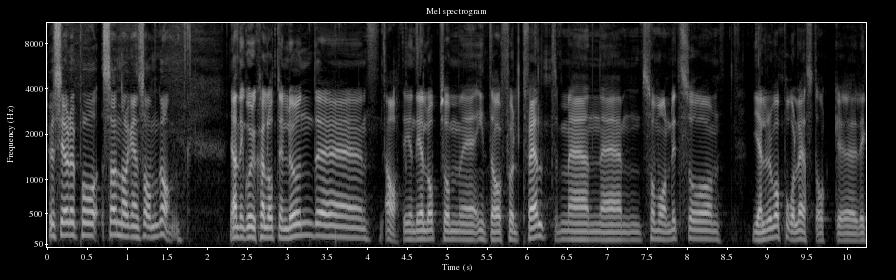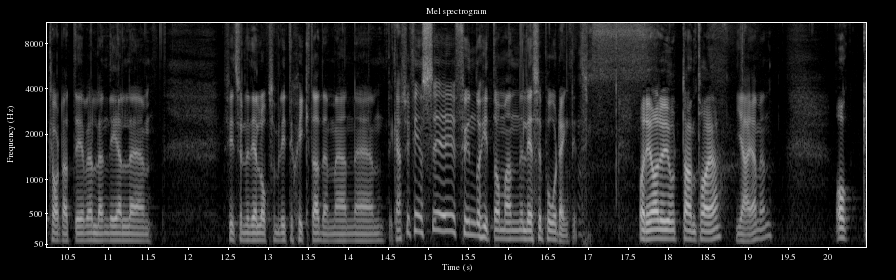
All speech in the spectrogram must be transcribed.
Hur ser du på söndagens omgång? Ja, den går i Charlottenlund. Eh, ja, det är en del lopp som eh, inte har fullt fält, men eh, som vanligt så gäller det att vara påläst och det är klart att det är väl en del det finns väl en del lopp som är lite skiktade, men det kanske finns fynd att hitta om man läser på ordentligt. Och det har du gjort antar jag? Jajamän. Och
